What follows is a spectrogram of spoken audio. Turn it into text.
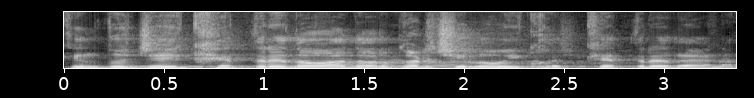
কিন্তু যেই ক্ষেত্রে দেওয়া দরকার ছিল, ওই ক্ষেত্রে দেয় না।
